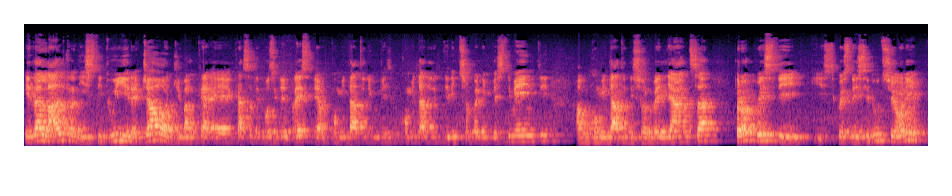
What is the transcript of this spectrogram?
e dall'altra di istituire. Già oggi banca, eh, Cassa Depositi e Prestiti ha un comitato, di, un comitato di indirizzo per gli investimenti, ha un comitato di sorveglianza, però questi, queste istituzioni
